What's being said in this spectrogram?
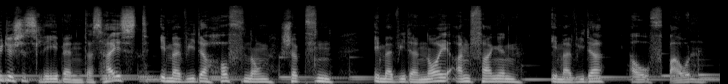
Jüdisches Leben, das heißt immer wieder Hoffnung schöpfen, immer wieder neu anfangen, immer wieder aufbauen.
